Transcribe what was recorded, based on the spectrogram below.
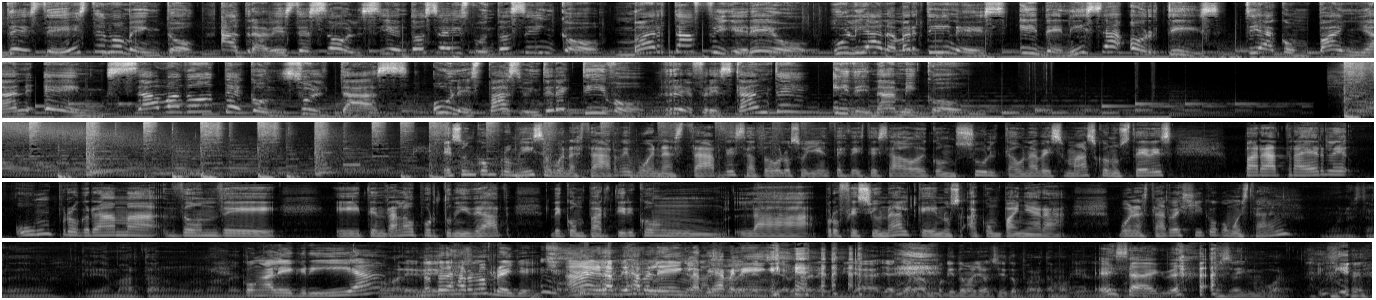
Desde este momento, a través de Sol 106.5, Marta Figuereo, Juliana Martínez y Denisa Ortiz te acompañan en Sábado de Consultas, un espacio interactivo, refrescante y dinámico. Es un compromiso. Buenas tardes, buenas tardes a todos los oyentes de este sábado de consulta. Una vez más con ustedes para traerle un programa donde eh, tendrán la oportunidad de compartir con la profesional que nos acompañará. Buenas tardes, chicos, ¿cómo están? Buenas tardes, querida Marta. Con alegría. ¿No te dejaron los reyes? ah, es la vieja Belén, la, vieja Belén. ya, ya, era un poquito mayorcito, pero estamos aquí. Exacto. Yo seguimos igual.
